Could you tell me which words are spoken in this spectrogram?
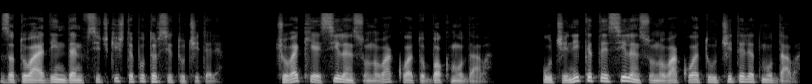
Затова един ден всички ще потърсят учителя. Човек е силен с онова, което Бог му дава. Ученикът е силен с онова, което учителят му дава.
